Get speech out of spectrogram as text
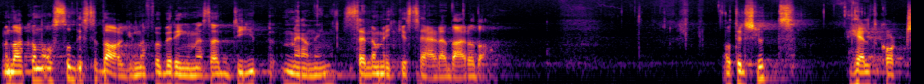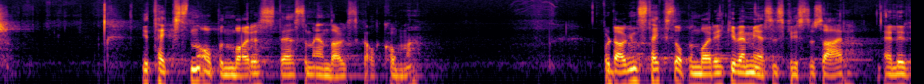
Men da kan også disse dagene få bringe med seg dyp mening, selv om vi ikke ser det der og da. Og til slutt, helt kort I teksten åpenbares det som en dag skal komme. For Dagens tekst åpenbarer ikke hvem Jesus Kristus er, eller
